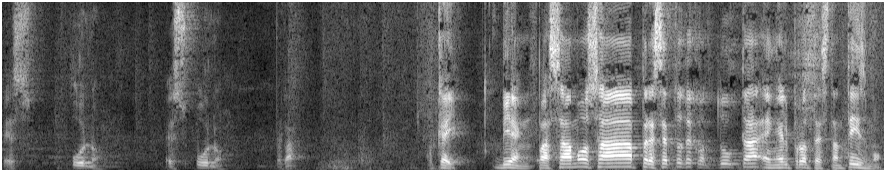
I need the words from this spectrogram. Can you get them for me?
es uno, es uno, ¿verdad? Ok, bien, pasamos a preceptos de conducta en el protestantismo.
